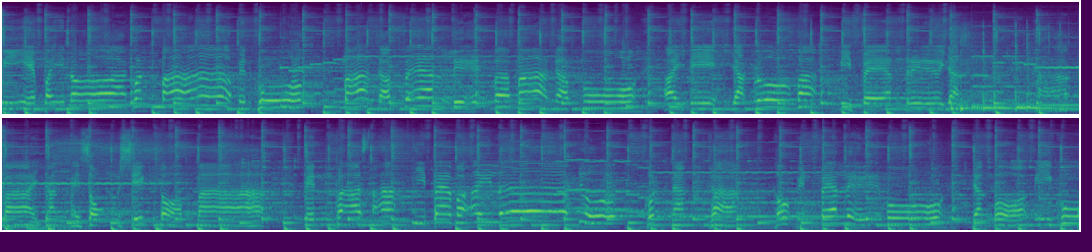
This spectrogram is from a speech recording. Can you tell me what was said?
มีไปนอคนมาเป็นคู่มากับแฟนหรือว่ามากับหมูไอ้นี่อยากรู้ว่ามีแฟนหรือยังหากว่ายังไม่ส่งซิกตอบมา เป็นภาษาที่แปลว่าไอ้เลิฟอยู่คน ทาง เขาเป็นแฟนหรือมูยังบ่มีคู่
